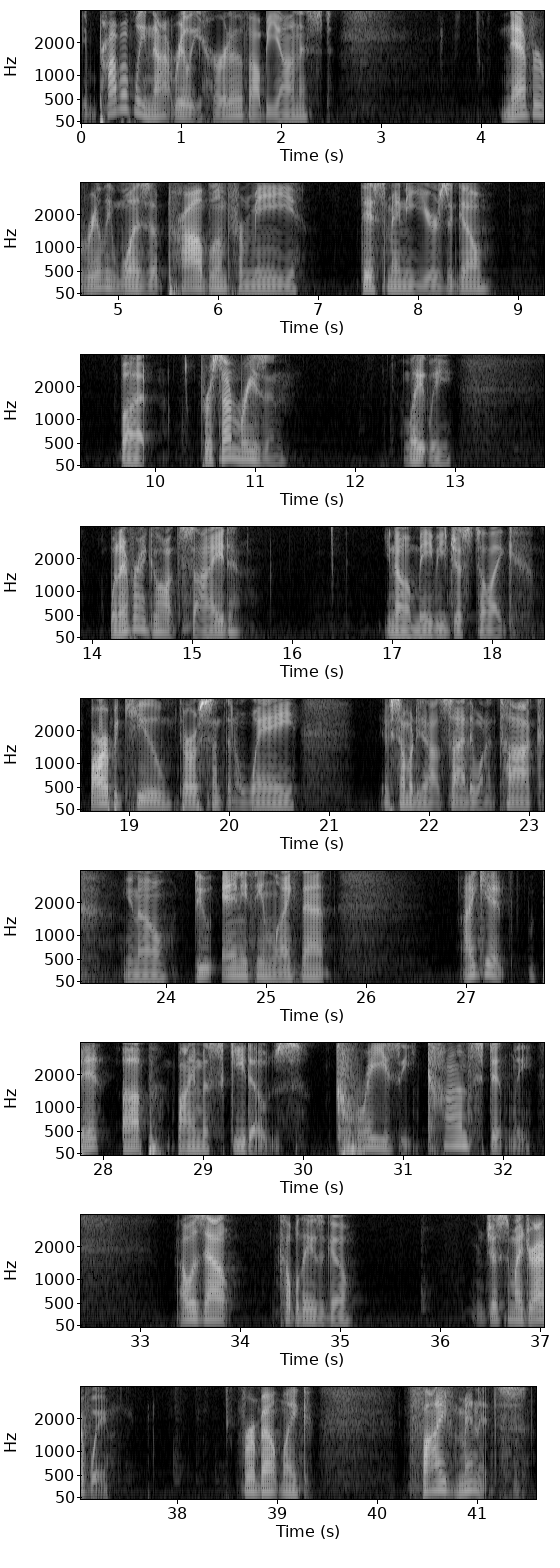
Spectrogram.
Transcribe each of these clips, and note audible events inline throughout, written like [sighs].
hmm. probably not really heard of, I'll be honest. Never really was a problem for me this many years ago, but for some reason, lately, whenever I go outside, you know, maybe just to like barbecue, throw something away, if somebody's outside, they want to talk, you know, do anything like that, I get bit up by mosquitoes. Crazy, constantly. I was out a couple days ago, just in my driveway, for about like five minutes.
